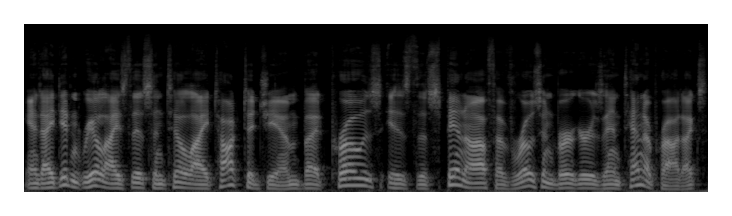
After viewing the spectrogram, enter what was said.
And I didn't realize this until I talked to Jim, but Pros is the spin off of Rosenberger's antenna products,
